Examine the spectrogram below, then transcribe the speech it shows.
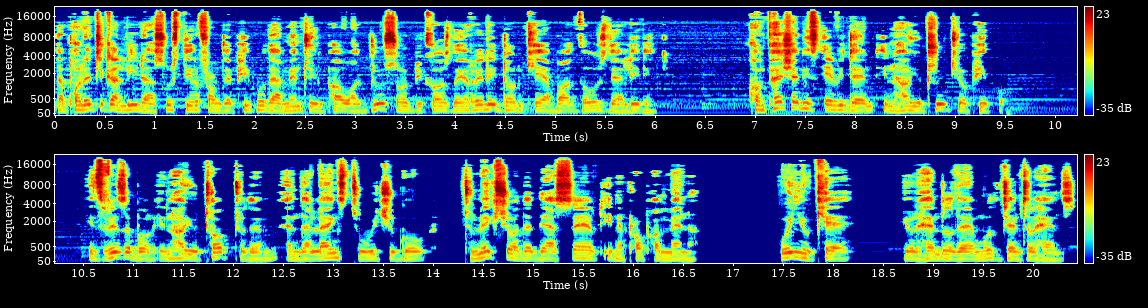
The political leaders who steal from the people they are meant to empower do so because they really don't care about those they are leading. Compassion is evident in how you treat your people. It's visible in how you talk to them and the lengths to which you go to make sure that they are served in a proper manner. When you care, you'll handle them with gentle hands.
